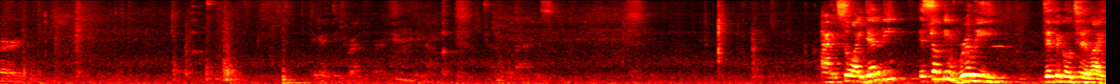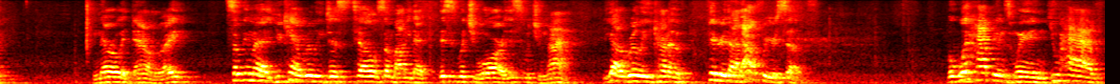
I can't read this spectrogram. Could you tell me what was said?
or take a deep breath first. You know, relax. All right, so identity is something really difficult to like narrow it down, right? Something that you can't really just tell somebody that this is what you are, this is what you're not. You got to really kind of figure that out for yourself. But what happens when you have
